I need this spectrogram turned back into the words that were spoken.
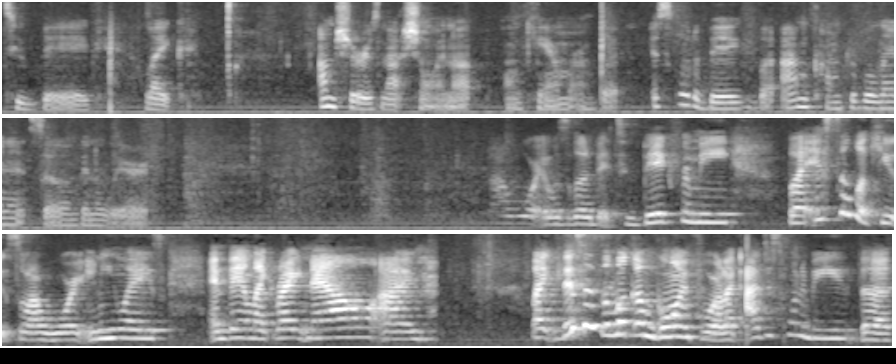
too big. Like, I'm sure it's not showing up on camera, but it's a little big, but I'm comfortable in it, so I'm gonna wear it. I wore it was a little bit too big for me, but it still looked cute, so I wore it anyways. And then like right now, I'm like this is the look i'm going for. Like i just want to be the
